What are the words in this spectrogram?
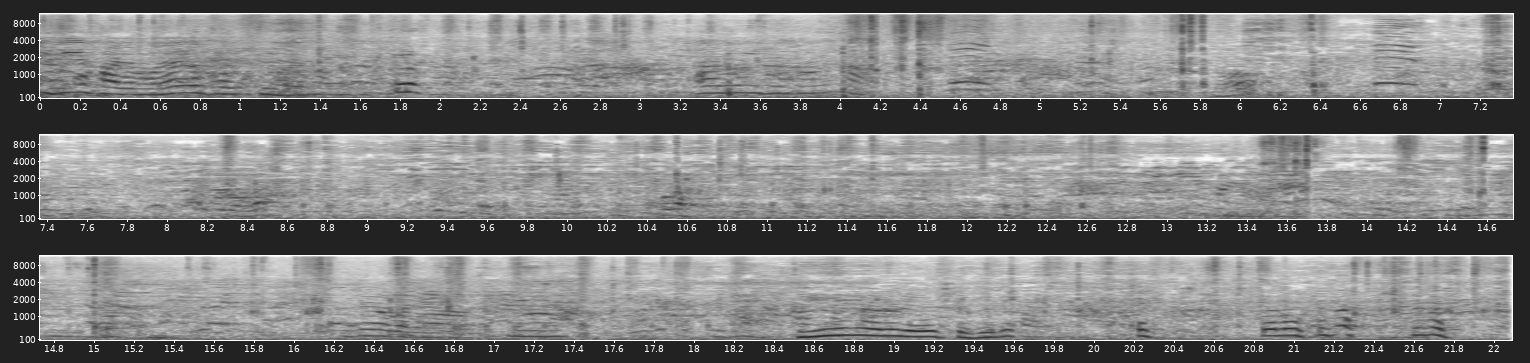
이게 거야 이거 같은 그래. 아니 이거 한다 뒤에를 내고 싶어. 그 小龙，快走，快走。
